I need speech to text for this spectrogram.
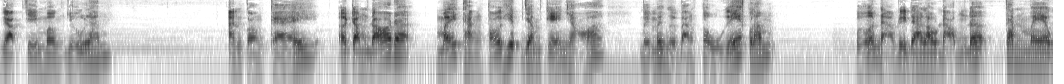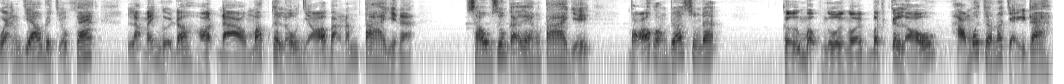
Gặp chị mừng dữ lắm. Anh còn kể, Ở trong đó đó, Mấy thằng tội hiếp dâm trẻ nhỏ, Bị mấy người bạn tù ghét lắm. Bữa nào đi ra lao động đó, Canh me quảng giáo đi chỗ khác, Là mấy người đó họ đào móc cái lỗ nhỏ bằng nắm tay vậy nè. Sâu xuống cả gan tay vậy, Bỏ con rớt xuống đó. Cử một người ngồi bịch cái lỗ Không có cho nó chạy ra.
